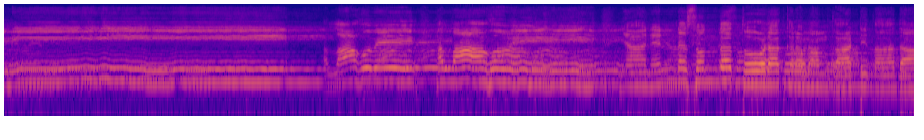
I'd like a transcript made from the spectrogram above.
لي അല്ലാഹുവേ അല്ലാഹുവേ ഞാൻ എൻ്റെ സ്വന്തത്തോട് അക്രമം കാട്ടിനാദാ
